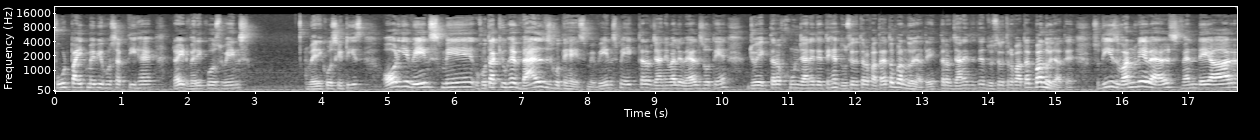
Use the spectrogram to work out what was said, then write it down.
फ़ूड पाइप में भी हो सकती है राइट वेरिकोस वेन्स वेरिकोसिटीज़ और ये वेन्स में होता क्यों है? वेल्व्स होते हैं इसमें। वेन्स में एक तरफ़ जाने वाले वेल्व्स होते हैं, जो एक तरफ़ खून जाने देते हैं, दूसरी तरफ़ आता है तो बंद हो जाते हैं। एक तरफ़ जाने देते हैं, दूसरी तरफ़ आता है, बंद हो जाते हैं। So these one way valves when they are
